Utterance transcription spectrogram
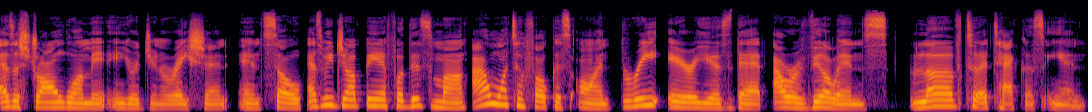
as a strong woman in your generation. And so, as we jump in for this month, I want to focus on three areas that our villains love to attack us in.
